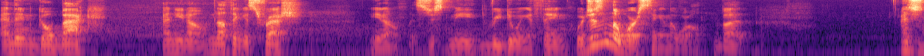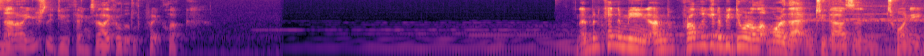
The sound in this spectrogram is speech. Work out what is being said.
and then go back and, you know, nothing is fresh. You know, it's just me redoing a thing, which isn't the worst thing in the world, but that's just not how I usually do things. I like a little quick look. And I've been kind of mean. I'm probably going to be doing a lot more of that in 2020.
